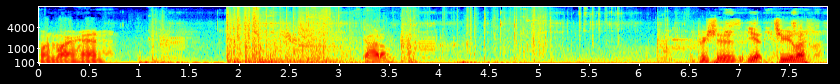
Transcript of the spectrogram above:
One more, hand. Got him. I'm pretty sure there's. Yep, to your left.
